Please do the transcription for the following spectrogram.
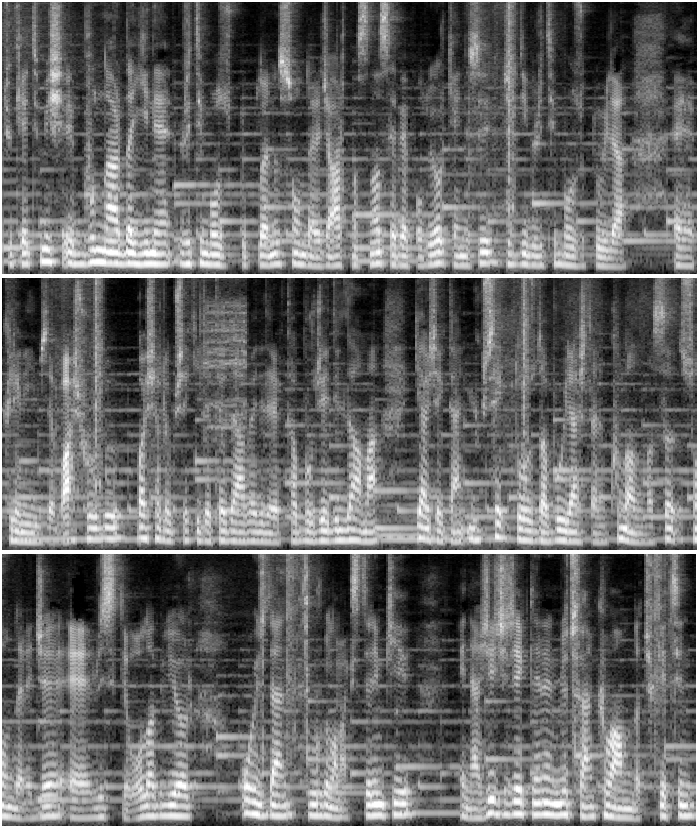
tüketmiş. E, bunlar da yine ritim bozukluklarının son derece artmasına sebep oluyor. Kendisi ciddi bir ritim bozukluğuyla e, kliniğimize başvurdu. Başarılı bir şekilde tedavi edilerek taburcu edildi ama gerçekten yüksek dozda bu ilaçların kullanılması son derece e, riskli olabiliyor. O yüzden vurgulamak isterim ki enerji içeceklerinin lütfen kıvamında tüketin,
